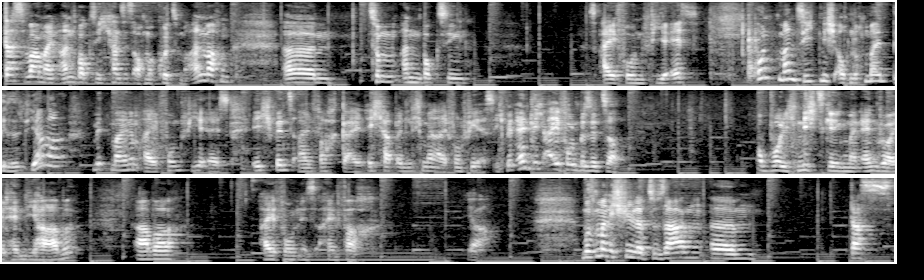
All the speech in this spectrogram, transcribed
Das war mein Unboxing. Ich kann es jetzt auch mal kurz mal anmachen. Ähm, zum Unboxing das iPhone 4S. Und man sieht mich auch noch mal im Bild, ja, mit meinem iPhone 4S. Ich finde es einfach geil. Ich habe endlich mein iPhone 4S. Ich bin endlich iPhone-Besitzer. Obwohl ich nichts gegen mein Android-Handy habe. Aber iPhone ist einfach, ja, muss man nicht viel dazu sagen. Ähm, das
